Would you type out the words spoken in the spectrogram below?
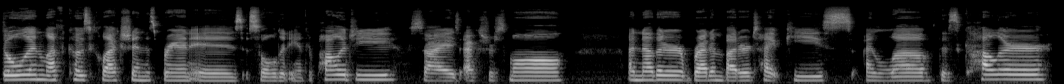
Dolan Left Coast Collection. This brand is sold at Anthropologie, size extra small. Another bread and butter type piece. I love this color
